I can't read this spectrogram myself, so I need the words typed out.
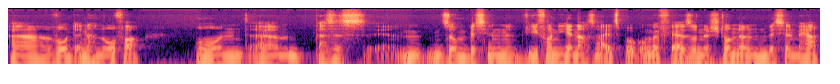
äh, wohnt in Hannover und ähm, das ist ähm, so ein bisschen wie von hier nach Salzburg ungefähr, so eine Stunde und ein bisschen mehr.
